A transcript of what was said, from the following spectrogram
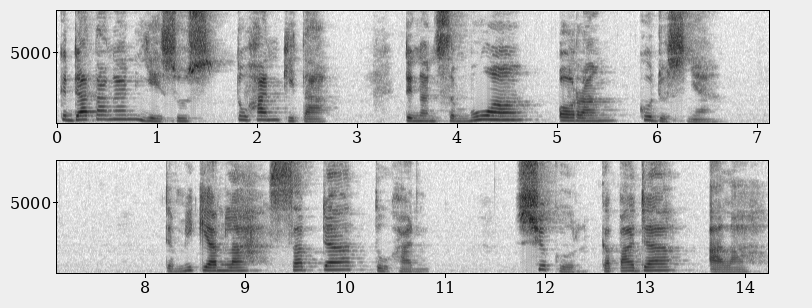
kedatangan Yesus Tuhan kita dengan semua orang kudusnya. Demikianlah sabda Tuhan. Syukur kepada Allah.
